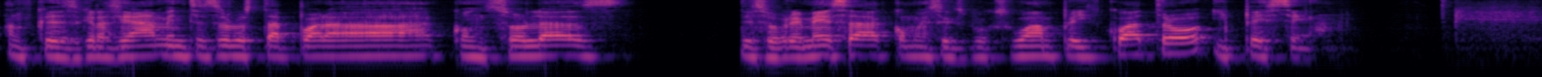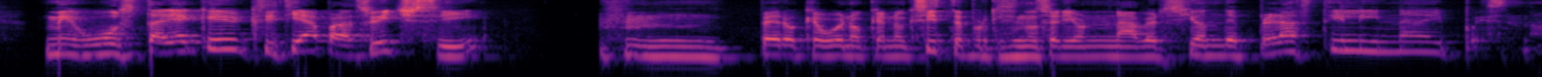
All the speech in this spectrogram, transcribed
Aunque desgraciadamente solo está para consolas de sobremesa como es Xbox One, Play 4 y PC. Me gustaría que existiera para Switch, sí. Pero que bueno que no existe porque si no sería una versión de plastilina y pues no.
